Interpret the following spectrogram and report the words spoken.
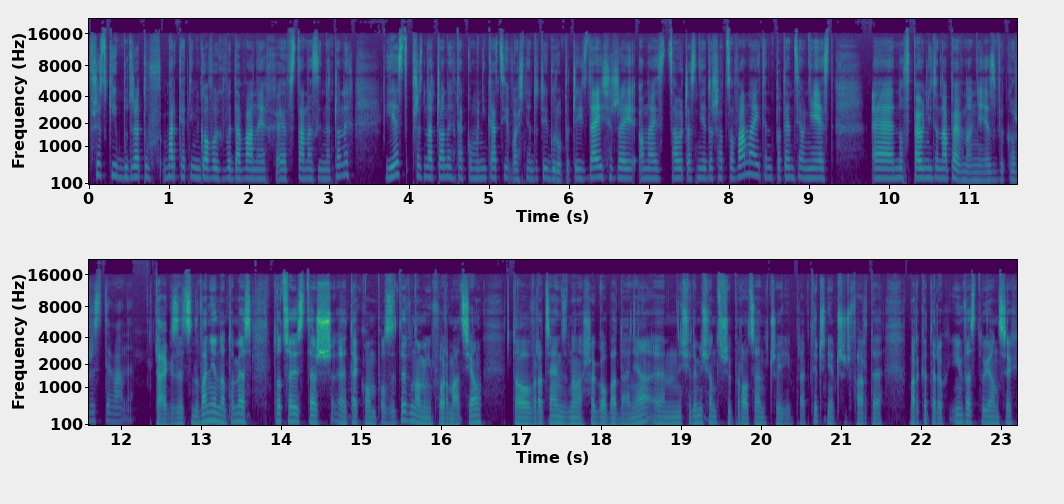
wszystkich budżetów marketingowych wydawanych e, w Stanach Zjednoczonych jest przeznaczonych na komunikację właśnie do tej grupy. Czyli zdaje się, że ona jest cały czas niedoszacowana i ten potencjał nie jest, e, no w pełni to na pewno nie jest wykorzystywany. Tak, zdecydowanie. Natomiast to, co jest też e, taką pozytywną informacją, to wracając do naszego badania, em, 73%, czyli praktycznie 3 czwarte marketerów inwestujących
